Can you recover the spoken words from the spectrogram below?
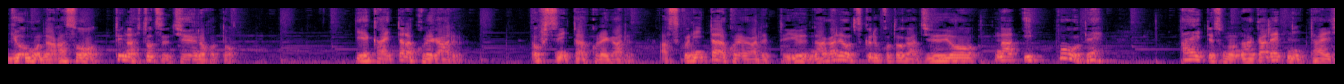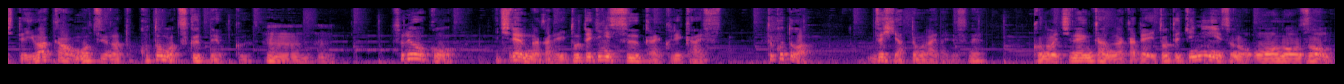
業務を流そうっていうのは一つ重要なこと。家帰ったらこれがある。オフィスに行ったらこれがある。あそこに行ったらこれがあるっていう流れを作ることが重要な一方で、あえてその流れに対して違和感を持つようなことも作っておく。うん、うん。それをこう、一年の中で意図的に数回繰り返す。ってことは、ぜひやってもらいたいですね。この1年間の中で意図的にその大脳ゾーン、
